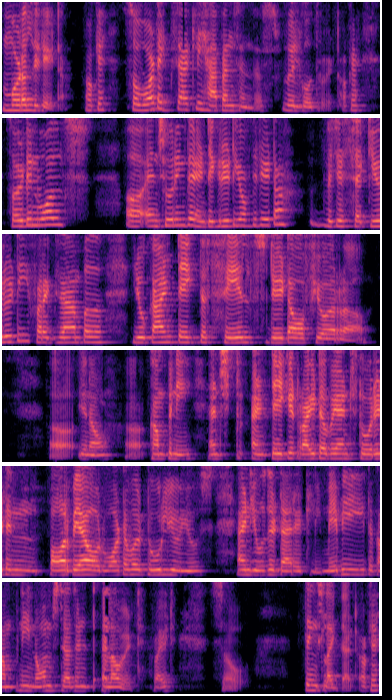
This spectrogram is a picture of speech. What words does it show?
model the data okay so what exactly happens in this? We'll go through it okay? So it involves uh, ensuring the integrity of the data which is security. For example you can't take the sales data of your uh, uh, you know uh, company and and take it right away and store it in Power BI or whatever tool you use and use it directly. Maybe the company norms doesn't allow it right? So things like that okay?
